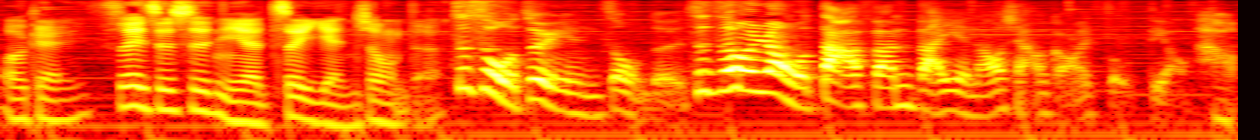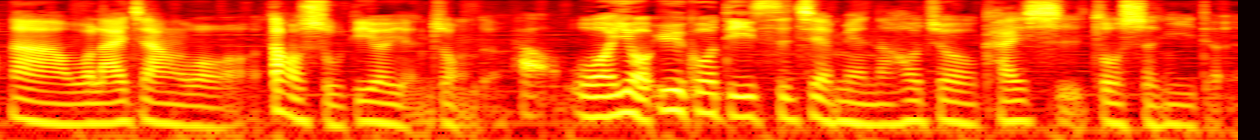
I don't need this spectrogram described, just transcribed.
OK，所以这是你的最严重的。这是我最严重的，这真会让我大翻白眼，然后想要赶快走掉。好，那我来讲我倒数第二严重的。好，我有遇过第一次见面，然后就开始做生意的人，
